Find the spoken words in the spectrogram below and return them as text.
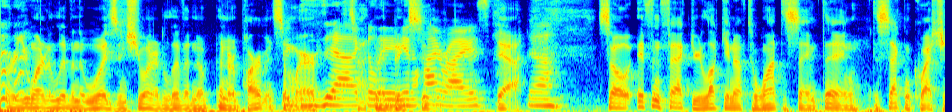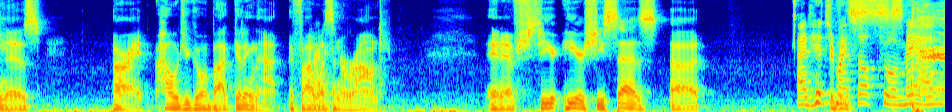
Or you wanted to live in the woods and she wanted to live in, a, in an apartment somewhere. Exactly. a In a high rise. Yeah. Yeah. So, if in fact you're lucky enough to want the same thing, the second question is, all right, how would you go about getting that if I wasn't around? And if she, he or she says, uh, I'd hitch myself to a man.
